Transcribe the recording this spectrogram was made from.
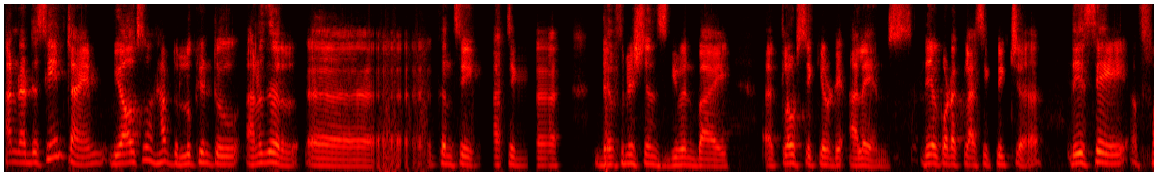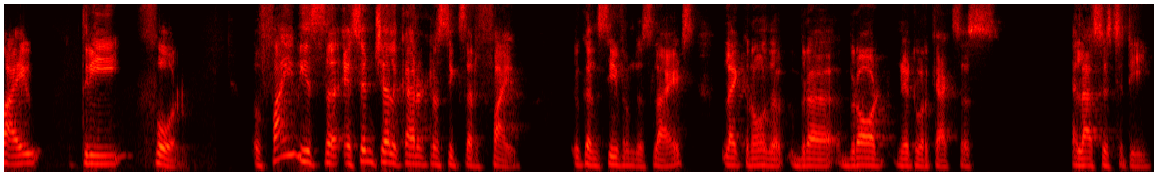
And at the same time, we also have to look into another uh, classic uh, definitions given by uh, Cloud Security Alliance. They've got a classic picture. They say five, three, four. Five is uh, essential characteristics are five. You can see from the slides, like you know the broad network access, elasticity,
